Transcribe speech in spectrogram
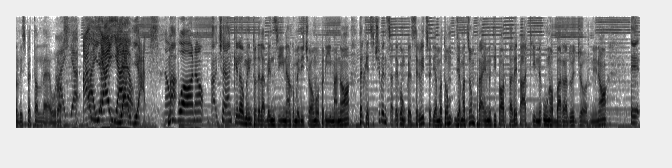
rispetto all'euro. Aia, Aia, aia, aia, aia. aia. Non Ma- buono. Ah, C'è anche l'aumento della benzina, come dicevamo prima, no? Perché se ci pensate, comunque il servizio di Amazon, di Amazon Prime ti porta dei pacchi in 1-2 giorni, no? E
